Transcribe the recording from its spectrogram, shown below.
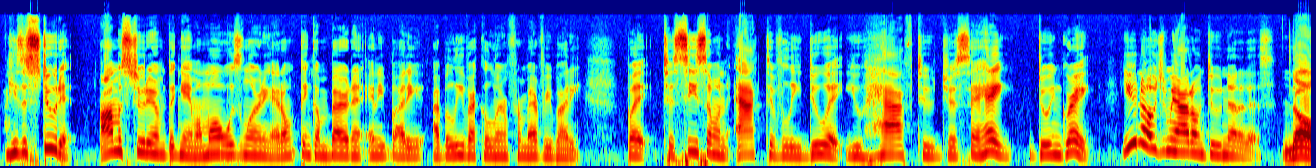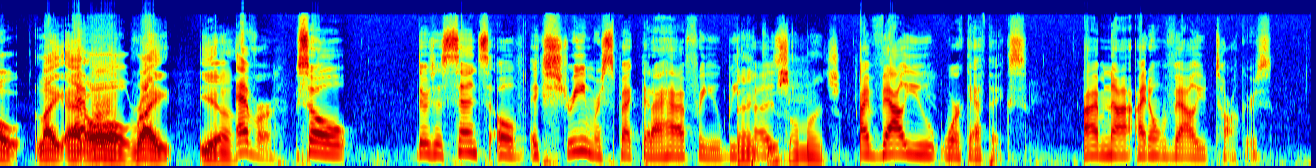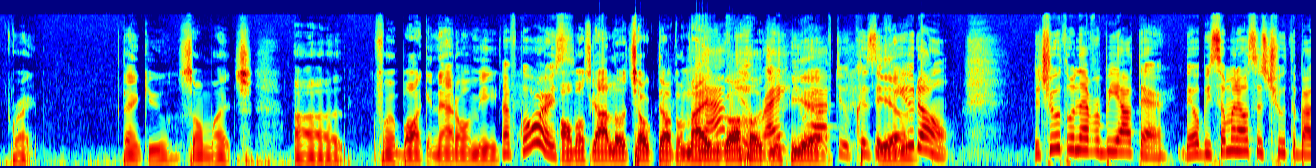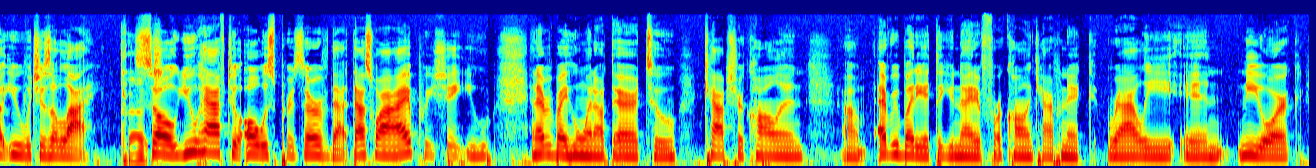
he's a student. I'm a student of the game. I'm always learning. I don't think I'm better than anybody. I believe I can learn from everybody. But to see someone actively do it, you have to just say, "Hey, doing great." You know, Jameer, I don't do none of this No, like at Ever. all. Right. Yeah. ever. So there's a sense of extreme respect that I have for you because Thank you so much. I value work ethics. I'm not I don't value talkers. Right. Thank you so much uh, for embarking that on me. Of course. Almost got a little choked up. I'm you not even have gonna hold right? you. You Yeah. have to cuz if Yeah. you don't the truth will never be out there. There'll be someone else's truth about you which is a lie. Facts. So you have to always preserve that. That's why I appreciate you and everybody who went out there to capture Colin. Um, everybody at the United for Colin Kaepernick rally in New York,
